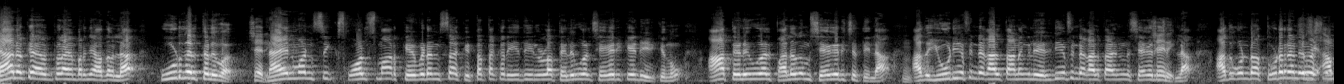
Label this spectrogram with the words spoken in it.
ഞാനൊക്കെ അഭിപ്രായം പറഞ്ഞു അതല്ല കൂടുതൽ തെളിവ്. Nine one six holes mark evidence കിട്ടത്തക്ക രീതിയിലുള്ള തെളിവുകൾ ശേഖരിക്കേണ്ടിയിരിക്കുന്നു. ആ തെളിവുകൾ പലതും ശേഖരിച്ചിട്ടില്ല. അത് യു ഡി എഫിന്റെ കാലത്താണെങ്കിലും എൽ ഡി എഫിന്റെ കാലത്താണെങ്കിലും ശേഖരിച്ചിട്ടില്ല. അതുകൊണ്ട് തുടരന്വേഷണം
